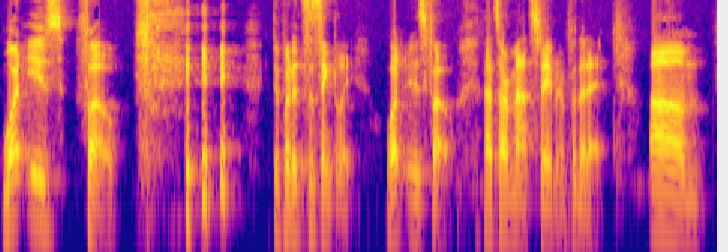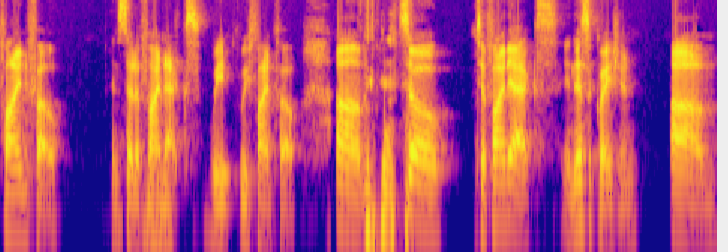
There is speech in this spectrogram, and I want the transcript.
What is foe? to put it succinctly, what is foe? That's our math statement for the day. Um, find foe instead of find x. We we find foe. Um, so to find x in this equation, um,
